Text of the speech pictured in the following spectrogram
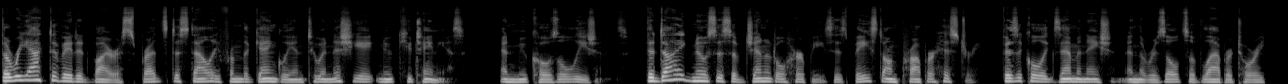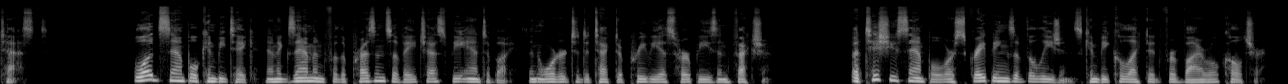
The reactivated virus spreads distally from the ganglion to initiate new cutaneous, and mucosal lesions. The diagnosis of genital herpes is based on proper history, physical examination, and the results of laboratory tests. Blood sample can be taken and examined for the presence of HSV antibodies in order to detect a previous herpes infection. A tissue sample or scrapings of the lesions can be collected for viral culture.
